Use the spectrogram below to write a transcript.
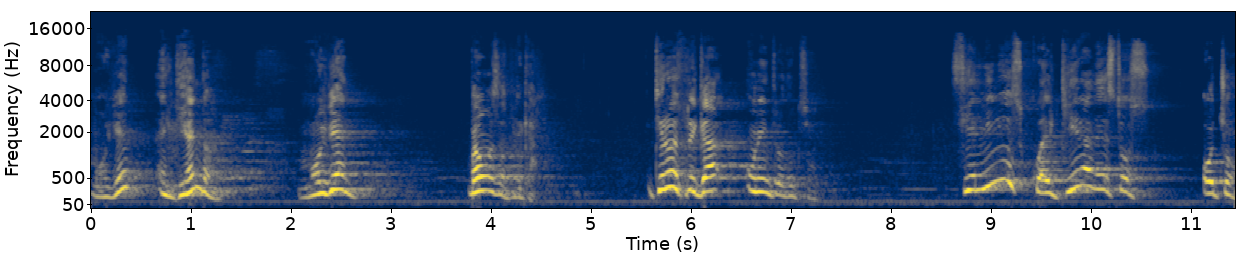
Muy bien, entiendo. Muy bien. Vamos a explicar. Quiero explicar una introducción. Si el niño es cualquiera de estos ocho,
